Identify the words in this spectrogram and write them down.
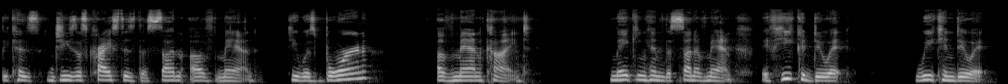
because Jesus Christ is the Son of Man. He was born of mankind, making him the Son of Man. If he could do it, we can do it.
